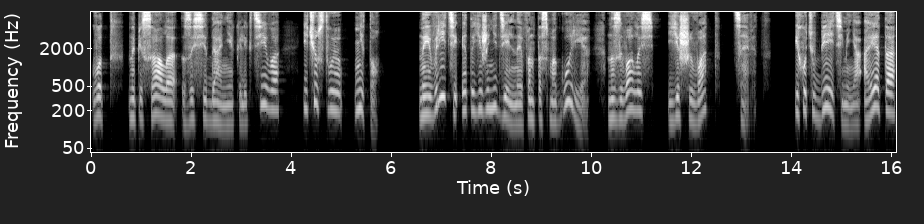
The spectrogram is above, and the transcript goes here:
Вот написала «заседание коллектива» и чувствую не то. На иврите эта еженедельная фантасмагория называлась «Ешиват Цевет». И хоть убейте меня, а это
